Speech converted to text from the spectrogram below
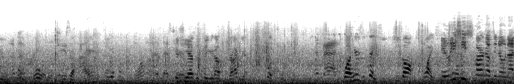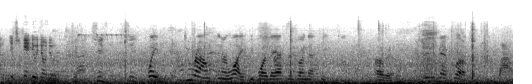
She's an iron Because she hasn't figured out the driver yet. Look, well, here's the thing. She, she golfed twice. At least she's smart enough to know not if she can't do it, don't do it. She's, she's played two rounds in her life before they asked her to join that team. Oh, really? She didn't even have clubs. Wow.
